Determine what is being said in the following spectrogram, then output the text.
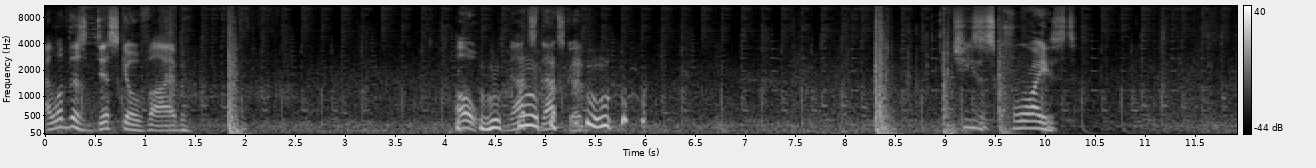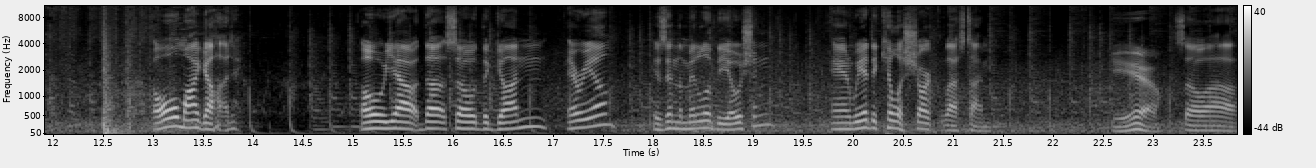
I love this disco vibe. Oh, that's that's good. Jesus Christ. Oh my god. Oh yeah, the so the gun area is in the middle of the ocean, and we had to kill a shark last time. yeah. So uh,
